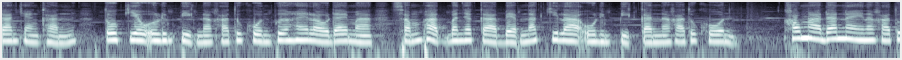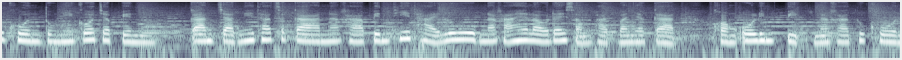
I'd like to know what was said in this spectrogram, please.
การแข่งขันโตเกียวโอลิมปิกนะคะ ทุกคนเพื่อให้เราได้มาสัมผัสบรรยากาศแบบนักกีฬาโอลิมปิกกันนะคะ ทุกคนเข้ามาด้านในนะคะ ทุกคนตรงนี้ก็จะเป็นการจัดนิทรรศการนะคะ เป็นที่ถ่ายรูปนะคะ ให้เราได้สัมผัสบรรยากาศ ของโอลิมปิกนะคะทุกคน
